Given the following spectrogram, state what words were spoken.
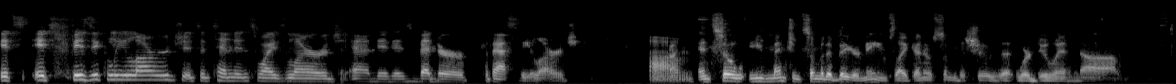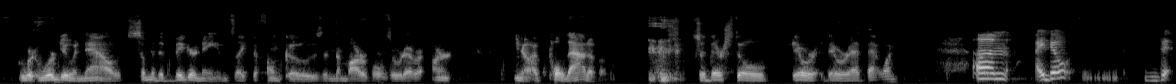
it's it's physically large it's attendance wise large and it is vendor capacity large um, And so you mentioned some of the bigger names. Like I know some of the shows that we're doing, um, we're, we're doing now. Some of the bigger names, like the Funkos and the Marvels or whatever, aren't you know have pulled out of them. so they're still they were they were at that one. Um, I don't th-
